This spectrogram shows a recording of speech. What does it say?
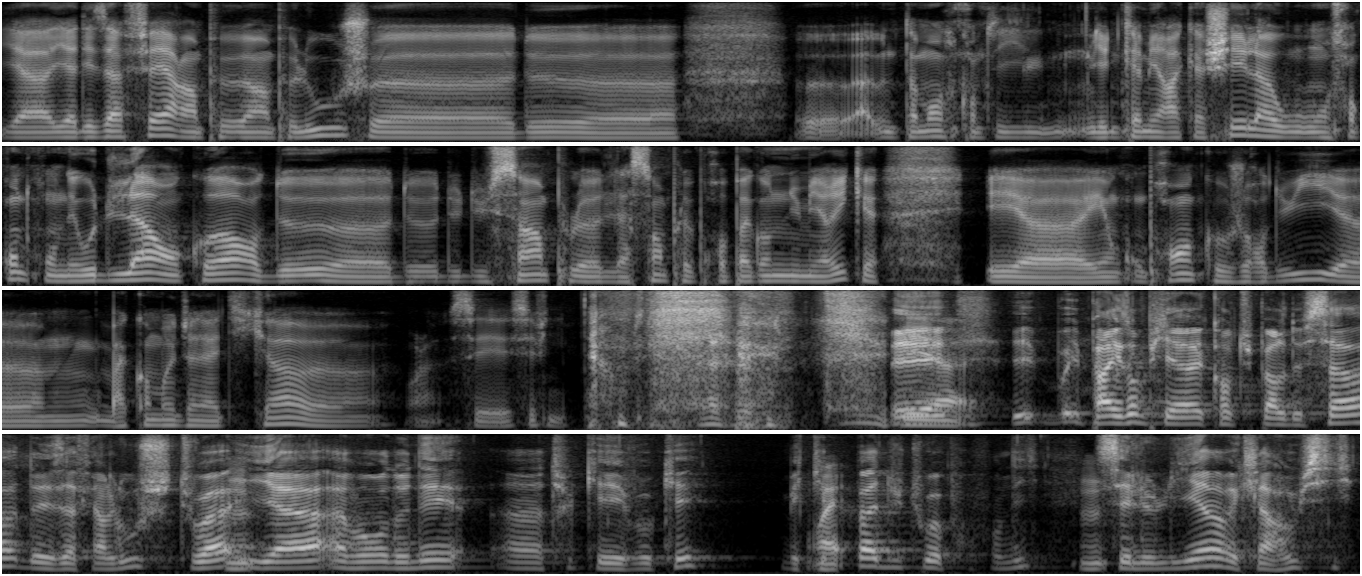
il y, a, y a des affaires un peu un peu louches de notamment quand il, il y a une caméra cachée là où on se rend compte qu'on est au-delà encore de, de- de- du simple de la simple propagande numérique et, euh, et on comprend qu'aujourd'hui euh, bah, Cambridge Analytica euh, voilà c'est c'est fini Et, Et, euh, et, oui, par exemple, il y a, quand tu parles de ça, des affaires louches, tu vois, Mm. il y a à un moment donné un truc qui est évoqué, mais qui n'est Ouais. pas du tout approfondi. Mm. C'est le lien avec la Russie.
